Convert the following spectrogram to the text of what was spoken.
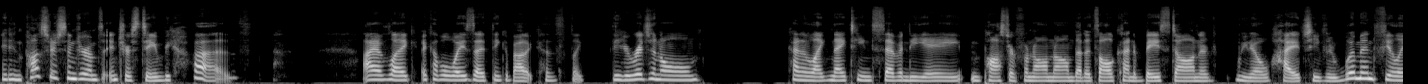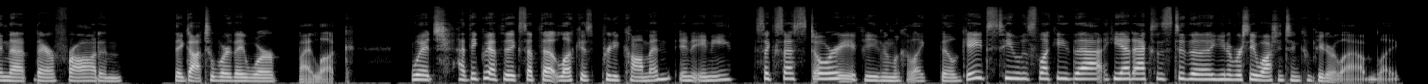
Imposter syndrome is interesting because I have like a couple ways that I think about it because like the original kind of like 1978 imposter phenomenon that it's all kind of based on of you know, high achieving women feeling that they're fraud and they got to where they were by luck, which I think we have to accept that luck is pretty common in any success story. If you even look at like Bill Gates, he was lucky that he had access to the University of Washington computer lab. Like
